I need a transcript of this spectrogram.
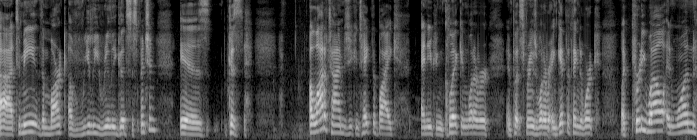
uh, to me, the mark of really, really good suspension is because a lot of times you can take the bike and you can click and whatever and put springs, whatever, and get the thing to work like pretty well in one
